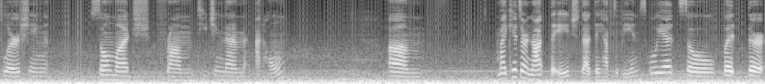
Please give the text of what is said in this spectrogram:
flourishing so much from teaching them at home. Um, my kids are not the age that they have to be in school yet, so but they're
